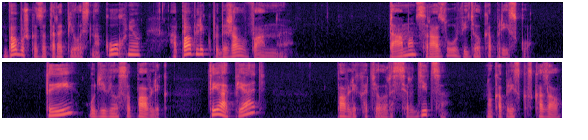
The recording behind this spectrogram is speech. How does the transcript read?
Бабушка заторопилась на кухню, а Павлик побежал в ванную. Там он сразу увидел каприску. «Ты?» – удивился Павлик. «Ты опять?» Павлик хотел рассердиться, но каприска сказал.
